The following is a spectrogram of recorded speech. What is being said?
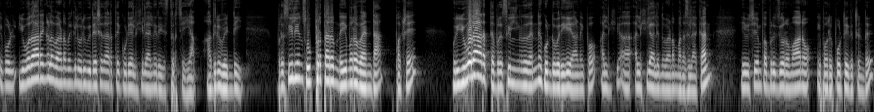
ഇപ്പോൾ യുവതാരങ്ങൾ വേണമെങ്കിൽ ഒരു വിദേശ താരത്തെ കൂടി അൽഹിലാലിന് രജിസ്റ്റർ ചെയ്യാം. അതിനുവേണ്ടി ബ്രസീലിയൻ സൂപ്പർ താരം നെയ്മറെ വേണ്ട. പക്ഷേ ഒരു യുവതാരത്തെ ബ്രസീലിൽ നിന്ന് തന്നെ കൊണ്ടുവരികയാണ് ഇപ്പോൾ അൽഹി അൽഹിലാൽ എന്ന് വേണം മനസ്സിലാക്കാൻ. ഈ വിഷയം ഫബ്രിജോ റൊമാനോ ഇപ്പോൾ റിപ്പോർട്ട് ചെയ്തിട്ടുണ്ട്.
